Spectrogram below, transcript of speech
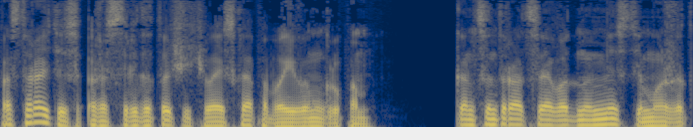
Постарайтесь рассредоточить войска по боевым группам. Концентрация в одном месте может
